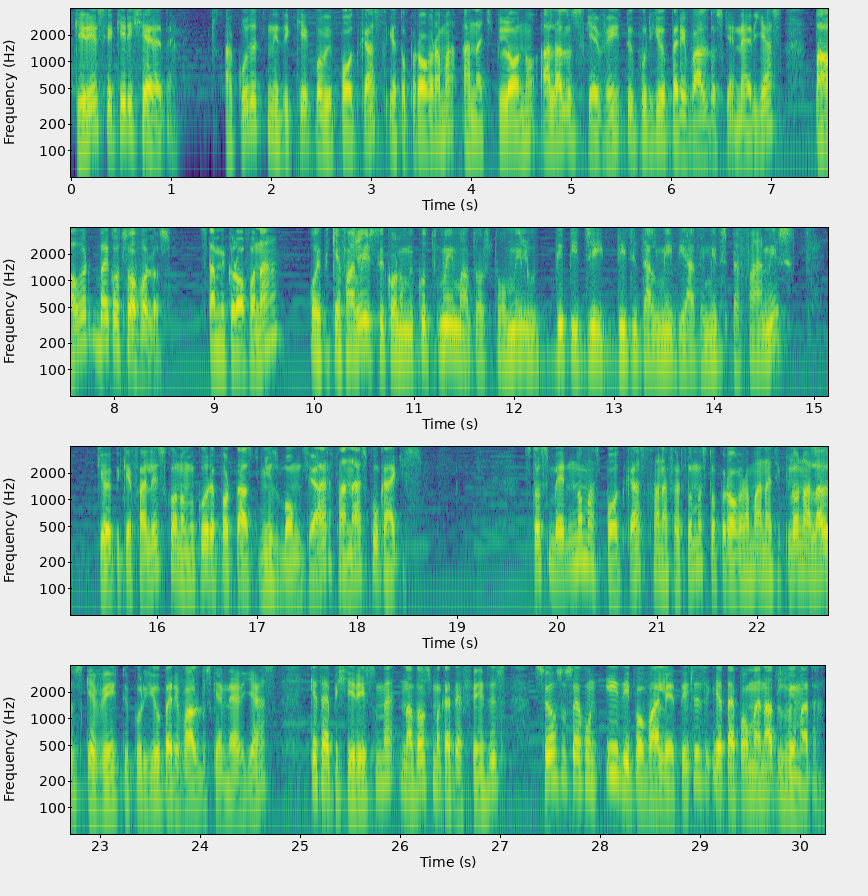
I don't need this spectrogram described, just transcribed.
Κυρίες και κύριοι, χαίρετε. Ακούτε την ειδική εκπομπή podcast για το πρόγραμμα Ανακυκλώνω Αλλάζω Συσκευή του Υπουργείου Περιβάλλοντος και Ενέργειας, Powered by Κοτσόβολος. Στα μικρόφωνα. Ο επικεφαλής του οικονομικού τμήματος του ομίλου DPG Digital Media Δημήτρης Πεφάνη. Και ο επικεφαλής οικονομικού ρεπορτάζ του News Θανάσης Κουκάκης. Στο σημερινό μας podcast θα αναφερθούμε στο πρόγραμμα Ανακυκλώνω Αλλάζω Συσκευή του Υπουργείου Περιβάλλοντος και Ενέργειας και θα επιχειρήσουμε να δώσουμε κατευθύνσεις σε όσους έχουν ήδη υποβάλει αιτήσεις για τα επόμενά τους βήματα.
